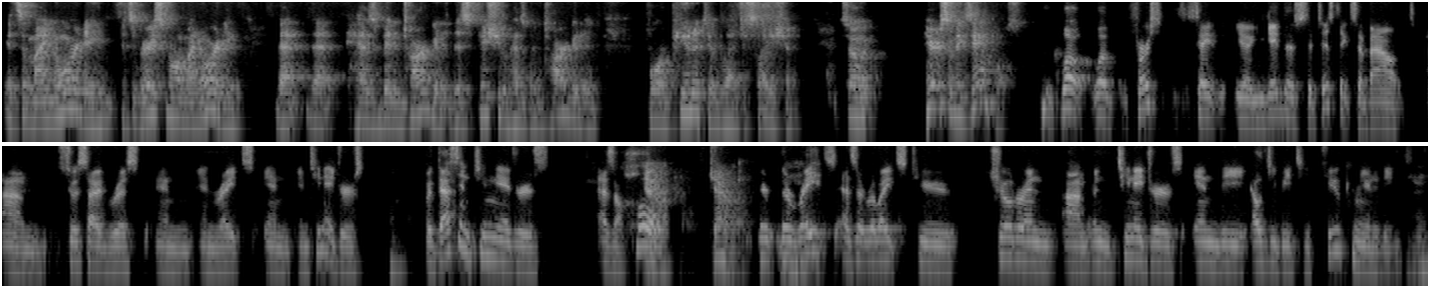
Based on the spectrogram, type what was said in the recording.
it's a minority, it's a very small minority that, that has been targeted. This issue has been targeted for punitive legislation. So here are some examples. Well, well, first say you know you gave those statistics about um, suicide risk and, and rates in, in teenagers, but that's in teenagers as a whole. Generally, generally. the, the mm-hmm. rates as it relates to children um, and teenagers in the LGBTQ community mm-hmm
